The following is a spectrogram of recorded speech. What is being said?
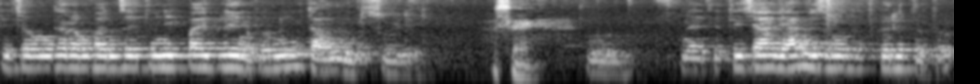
त्याच्यावरून ग्रामपंचायतून एक पाईपलाईन करून इथं आणून सोडली. असं आहे. नाही तर त्याच्या आधी आम्हीच मदत करीत होतो.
